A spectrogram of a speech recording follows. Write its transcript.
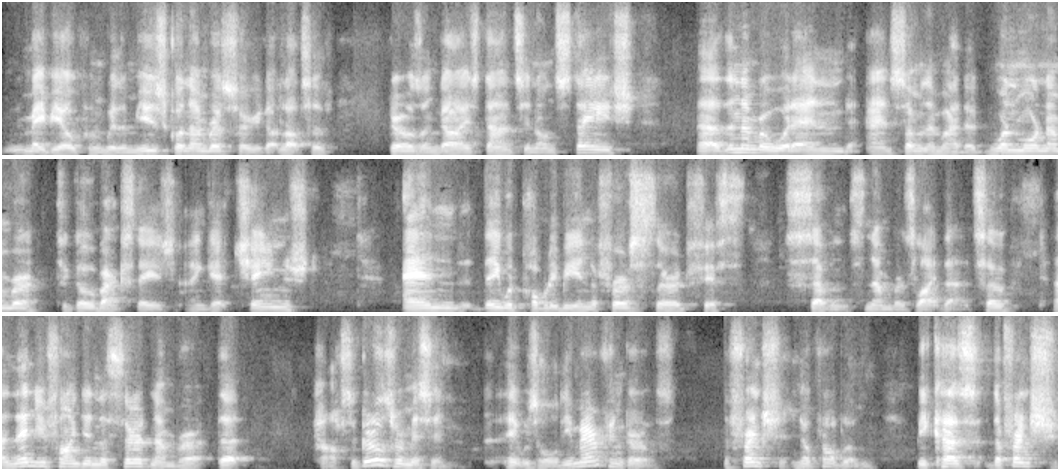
maybe open with a musical number. So you got lots of girls and guys dancing on stage. Uh, the number would end, and some of them had one more number to go backstage and get changed. And they would probably be in the first, third, fifth, seventh numbers like that. So, and then you find in the third number that half the girls were missing. It was all the American girls. The French, no problem, because the French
